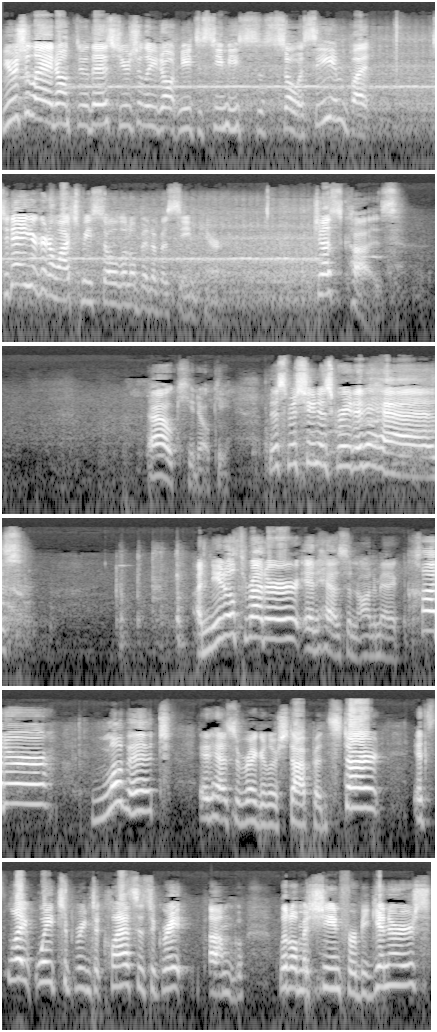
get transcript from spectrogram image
Usually I don't do this. Usually you don't need to see me sew a seam, but today you're going to watch me sew a little bit of a seam here. Just cuz. Okie dokie. This machine is great. It has a needle threader. It has an automatic cutter. Love it. It has a regular stop and start. It's lightweight to bring to class. It's a great um, little machine for beginners.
